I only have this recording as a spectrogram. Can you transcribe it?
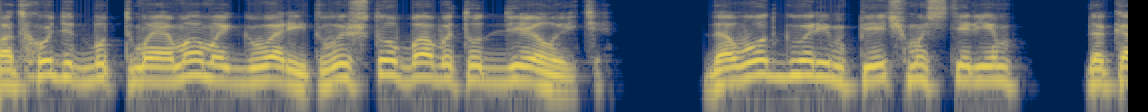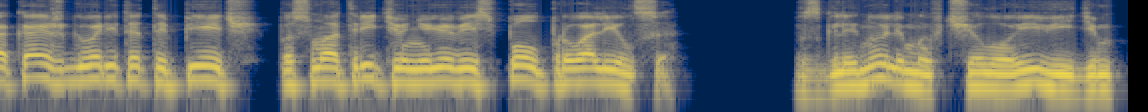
Подходит будто моя мама и говорит, вы что, бабы, тут делаете? Да вот, говорим, печь мастерим. Да какая же, говорит, это печь, посмотрите, у нее весь пол провалился. Взглянули мы в чело и видим,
